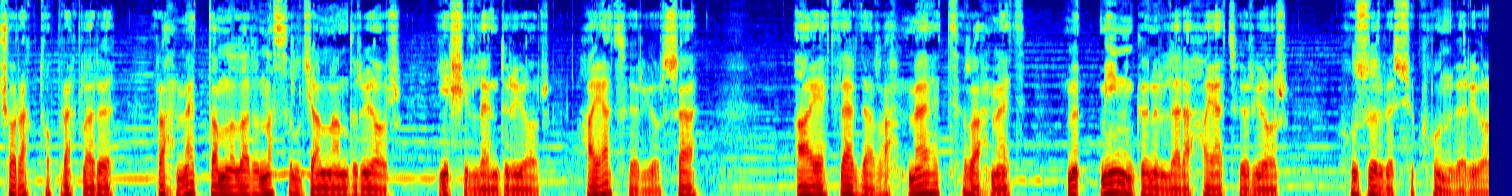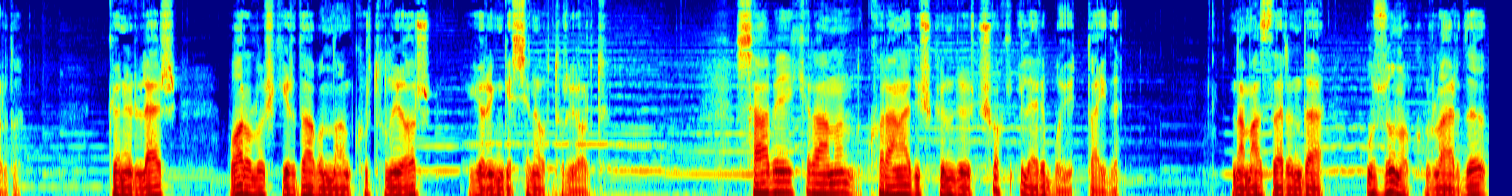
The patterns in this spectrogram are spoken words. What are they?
Çorak toprakları, rahmet damlaları nasıl canlandırıyor, yeşillendiriyor, hayat veriyorsa, ayetlerde rahmet rahmet mümin gönüllere hayat veriyor, huzur ve sükun veriyordu. Gönüller varoluş girdabından kurtuluyor, yörüngesine oturuyordu. Sahabe-i kiramın Kur'an'a düşkünlüğü çok ileri boyuttaydı. Namazlarında uzun okurlardı,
